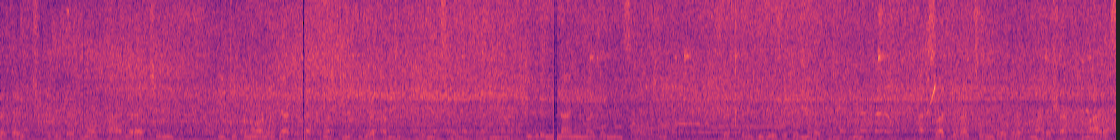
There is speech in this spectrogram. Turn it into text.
መሰረታዊ ችግሩ ደግሞ በሀገራችን የቴክኖሎጂ አጠቃቀማችን እጅግ በጣም ዝቅተኛ ስለነበረና ግብርናን የማዘመን ስራችን በቅርብ ጊዜ የተጀመረ በመሆኑ አርሶ አደራችን በብረት ማረሻ ከማረስ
